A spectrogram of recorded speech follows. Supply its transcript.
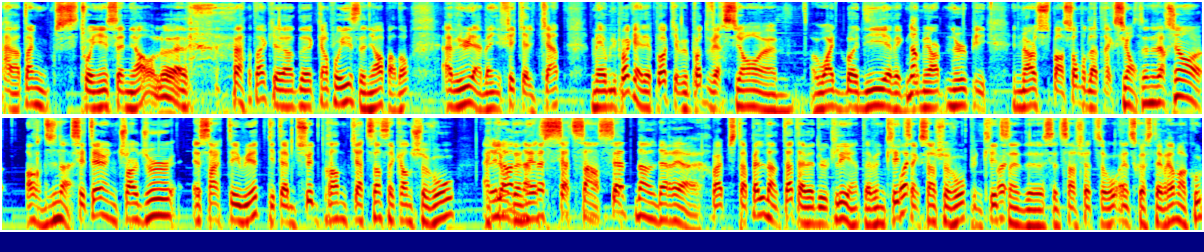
En tant que citoyen senior, là, en tant que- qu'employé senior, pardon, avait eu la magnifique L4. Mais oublie pas qu'à l'époque, il n'y avait pas de version euh, white body avec Non. des meilleurs pneus puis une meilleure suspension pour de la traction. C'est une version euh, ordinaire. C'était une Charger SRT8 qui était habituée de prendre 450 chevaux, à Et qui là, on on donnait avait 707. 707 dans le derrière. Ouais, puis tu t'appelles dans le temps, t'avais deux clés, hein. T'avais une clé Ouais. de 500 chevaux puis une clé de Ouais. cin- de 707 chevaux. En tout cas, c'était vraiment cool.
